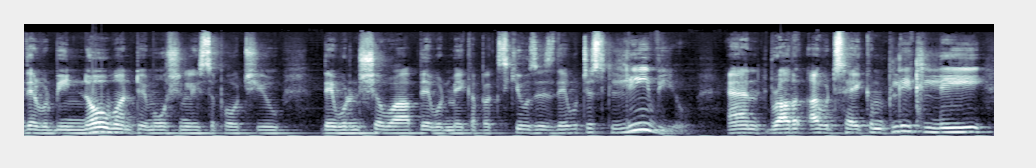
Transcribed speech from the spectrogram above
There would be no one to emotionally support you. They wouldn't show up, they would make up excuses, they would just leave you. And rather, I would say, completely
